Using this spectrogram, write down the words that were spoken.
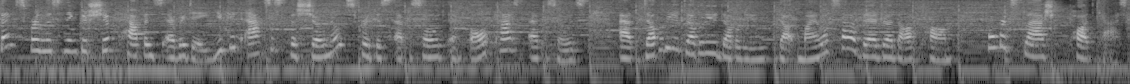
Thanks for listening to Shift Happens Every Day. You can access the show notes for this episode and all past episodes at www.mylasaavedra.com forward slash podcast.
